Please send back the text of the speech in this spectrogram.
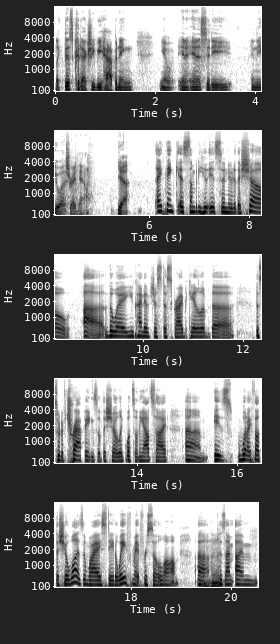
like this could actually be happening, you know, in a, in a city in the U.S. right now. Yeah. I think as somebody who is so new to the show, uh, the way you kind of just described Caleb, the the sort of trappings of the show, like what's on the outside, um, is what I thought the show was and why I stayed away from it for so long. Because I'm, I'm,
